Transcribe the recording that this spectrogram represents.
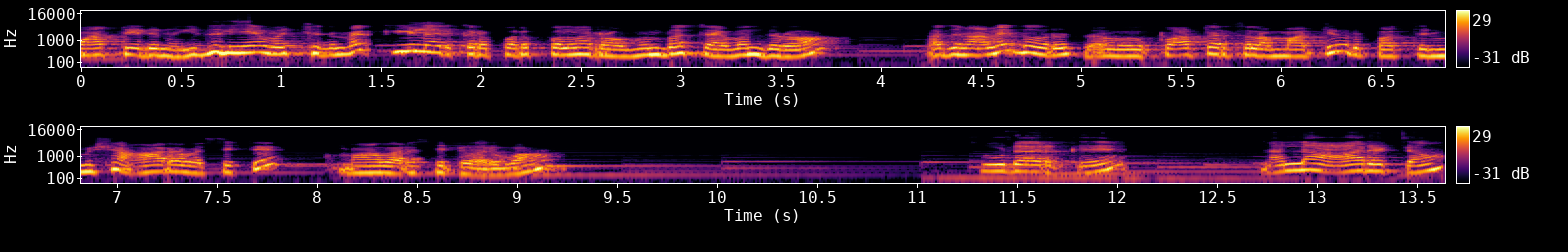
மாத்திடணும். இதுலயே வச்சிருந்தா கீழே இருக்கிற பருப்பெல்லாம் ரொம்ப செவந்துரும். அதனால இது ஒரு ச- பாத்திரத்துல மாத்தி ஒரு பத்து நிமிஷம் ஆற வச்சுட்டு மாவு அரைச்சிட்டு வருவோம். சூடா இருக்கு. நல்லா ஆறட்டும்.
